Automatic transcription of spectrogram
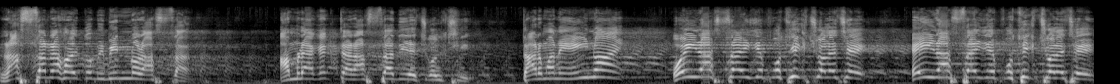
রাস্তাটা হয়তো বিভিন্ন রাস্তা। আমরা এক একটা রাস্তা দিয়ে চলছি। তার মানে এই নয়, ওই রাস্তায় যে পথিক চলেছে, এই রাস্তায় যে পথিক চলেছে,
